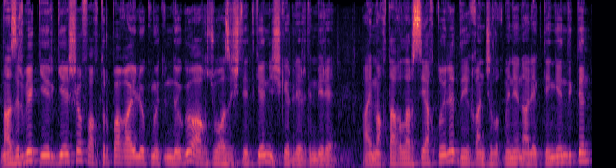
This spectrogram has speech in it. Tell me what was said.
назырбек эргешев ак турпак айыл өкмөтүндөгү ак жубаз иштеткен ишкерлердин бири аймактагылар сыяктуу эле дыйканчылык менен алектенгендиктен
